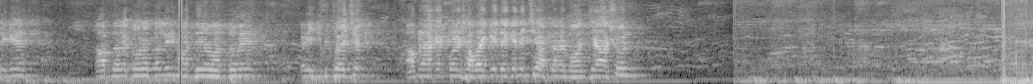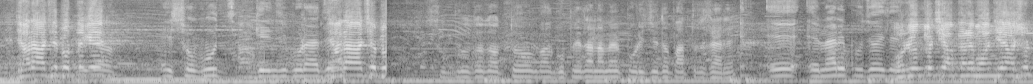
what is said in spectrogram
থেকে আপনারা করতালির মাধ্যমে মাধ্যমে এই যুক্ত হয়েছেন আমরা এক এক করে সবাইকে ডেকে নিচ্ছি, আপনারা মঞ্চে আসুন। যারা আছে প্রত্যেকে এই সবুজ গেঞ্জি পরে আছে। সুব্রত দত্ত বা গোপেদা নামে পরিচিত পাত্র স্যারে। এ এনারই পুজোয় যে অনুরোধ করছি আপনারা মঞ্চে আসুন।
